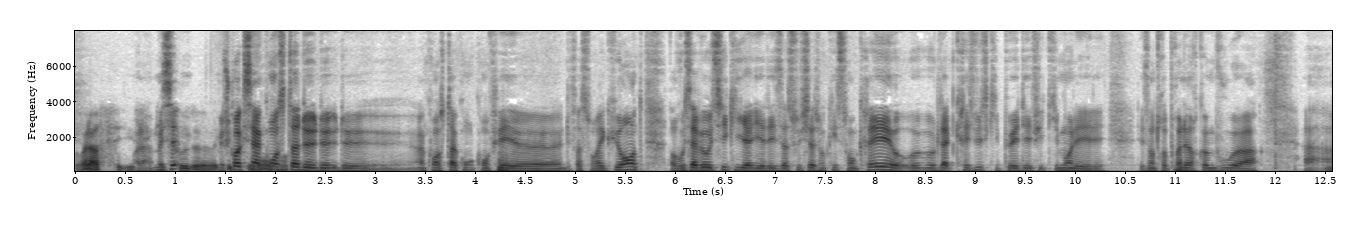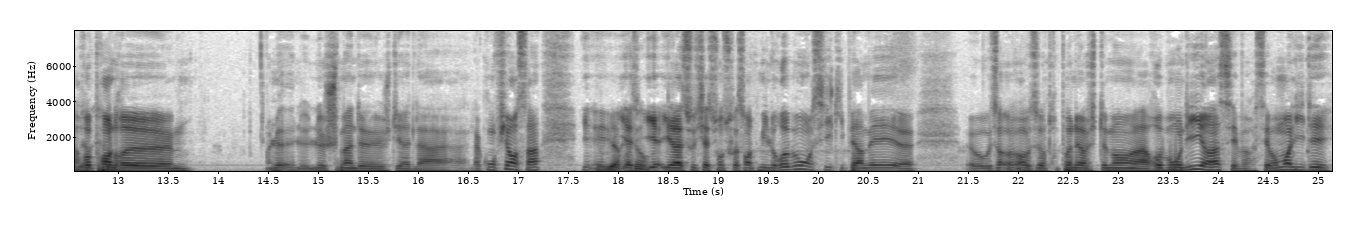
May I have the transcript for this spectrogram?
voilà, c'est. Voilà. Mais, chose, euh, mais je crois que c'est un constat de, de- de- un constat qu'on fait euh, de façon récurrente. Alors vous savez aussi qu'il y, a- il y a des associations qui sont créées au- au-delà de Crésus qui peut aider effectivement les, les- les entrepreneurs comme vous à, reprendre euh, le, le- le chemin de, je dirais, de la, la confiance. hein. Il y a, il y l'association 60 000 rebonds aussi qui permet euh, aux, aux entrepreneurs justement à rebondir. hein. C'est vraiment l'idée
